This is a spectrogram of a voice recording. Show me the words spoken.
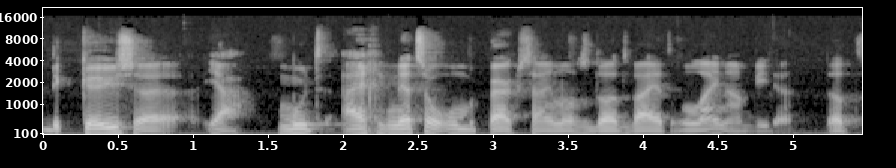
de keuze ja, moet eigenlijk net zo onbeperkt zijn als dat wij het online aanbieden. Dat,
